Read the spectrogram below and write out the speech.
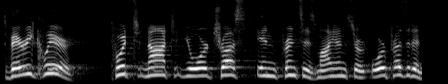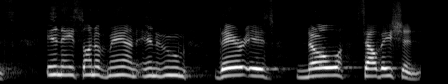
It's very clear. Put not your trust in princes, my insert, or presidents, in a Son of Man in whom there is no salvation.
